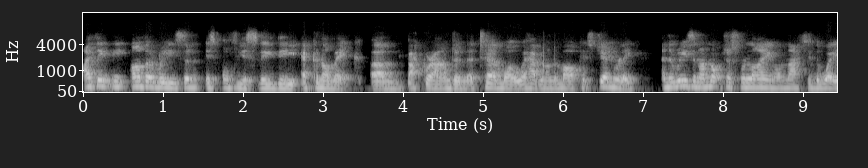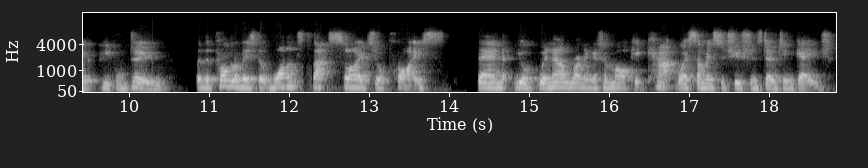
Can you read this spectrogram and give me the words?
I think the other reason is obviously the economic um, background and the turmoil we're having on the markets generally. And the reason I'm not just relying on that in the way that people do, but the problem is that once that slides your price, then we're now running at a market cap where some institutions don't engage.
